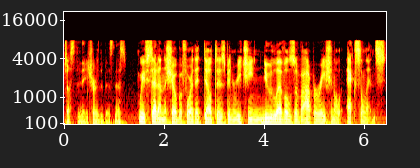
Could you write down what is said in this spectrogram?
just the nature of the business. We've said on the show before that Delta has been reaching new levels of operational excellence.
